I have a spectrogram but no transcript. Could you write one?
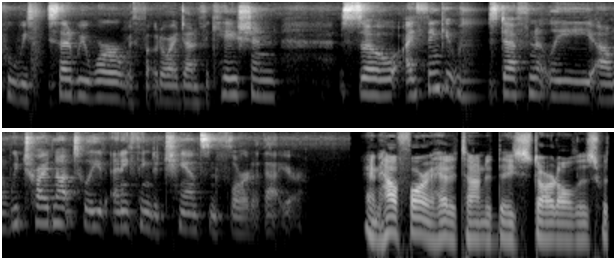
who we said we were with photo identification. So I think it was definitely, um, we tried not to leave anything to chance in Florida that year. And how far ahead of time did they start all this with?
